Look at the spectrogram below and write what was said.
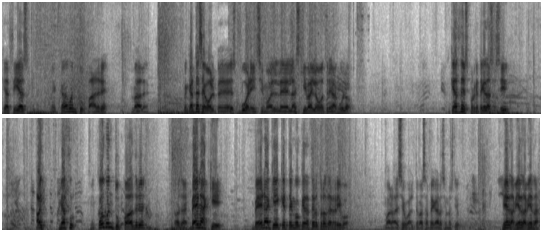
¿Qué hacías? Me cago en tu padre. Vale. Me encanta ese golpe, es buenísimo. El de la esquiva y luego triángulo. ¿Qué haces? ¿Por qué te quedas así? ¡Ay! Me azul. Me cago en tu padre. Vamos a ver. Ven aquí. Ven aquí que tengo que hacer otro derribo. Bueno, es igual, te vas a pegar así unos tíos. Mierda, mierda, mierda.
